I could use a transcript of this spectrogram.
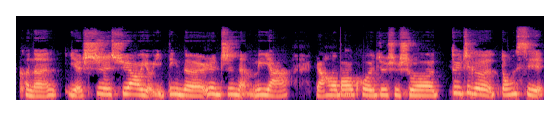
可能也是需要有一定的认知能力啊，然后包括就是说对这个东西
